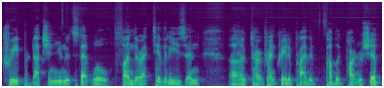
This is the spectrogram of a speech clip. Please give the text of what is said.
create production units that will fund their activities and uh, try, try and create a private public partnership.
